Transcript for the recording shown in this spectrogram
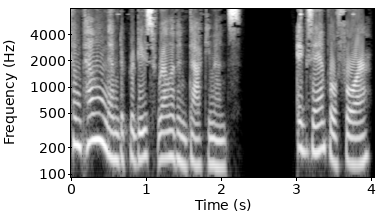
compelling them to produce relevant documents. Example 4.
